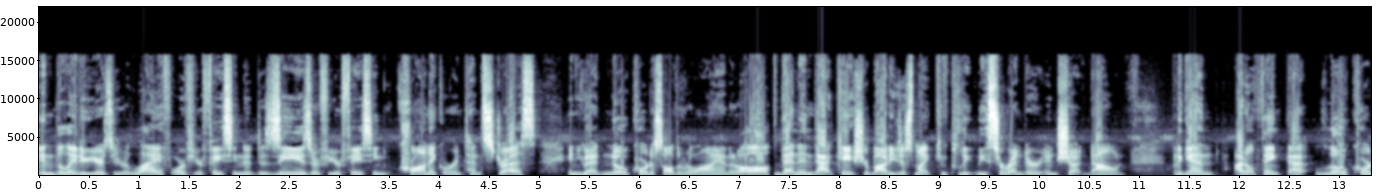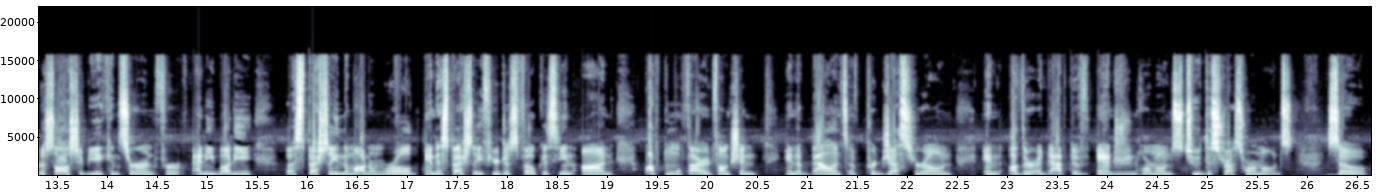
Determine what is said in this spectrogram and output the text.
in the later years of your life, or if you're facing a disease, or if you're facing chronic or intense stress, and you had no cortisol to rely on at all, then in that case, your body just might completely surrender and shut down. But again, I don't think that low cortisol should be a concern for anybody, especially in the modern world, and especially if you're just focusing on optimal thyroid function and a balance of progesterone and other adaptive androgen hormones to the stress hormones. So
